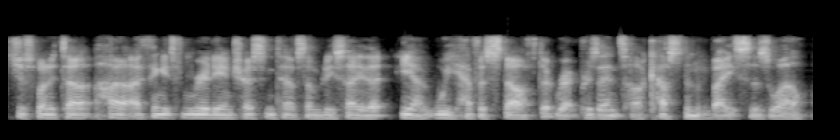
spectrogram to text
just wanted to highlight, I think it's really interesting to have somebody say that, you know, we have a staff that represents our customer base as well.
